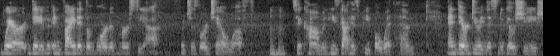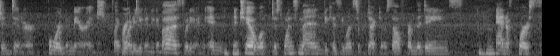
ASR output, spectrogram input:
where they've invited the Lord of Mercia, which is Lord Ceolwulf, Mhm. to come and he's got his people with him. And they're doing this negotiation dinner for the marriage. Like, what are you going to give us? What do you? And, Mhm. and Ceolwulf just wants men because he wants to protect himself from the Danes. Mhm. And of course,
